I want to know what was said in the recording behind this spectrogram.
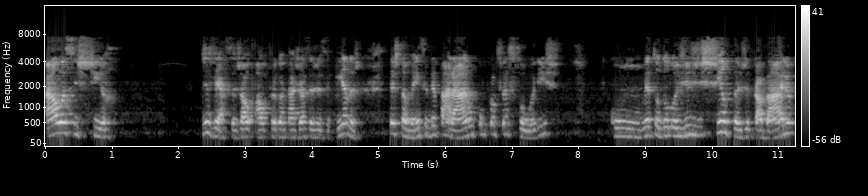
ao assistir diversas, ao, ao frequentar diversas disciplinas, vocês também se depararam com professores com metodologias distintas de trabalho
